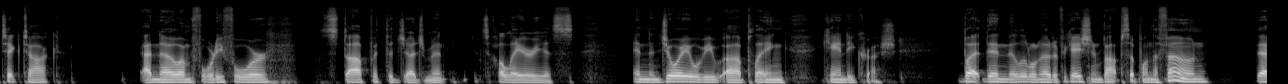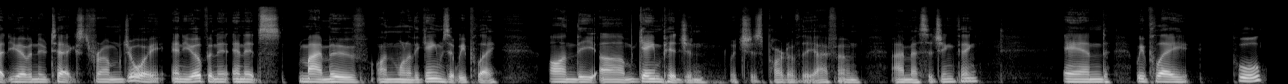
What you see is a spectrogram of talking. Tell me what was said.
TikTok. I know I'm 44. Stop with the judgment. It's hilarious. And then Joy will be uh, playing Candy Crush. But then the little notification pops up on the phone that you have a new text from Joy, and you open it, and it's my move on one of the games that we play on the um, Game Pigeon, which is part of the iPhone iMessaging thing. And we play pool,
